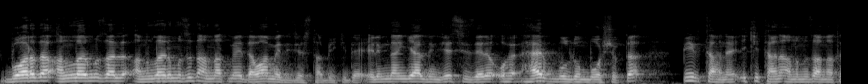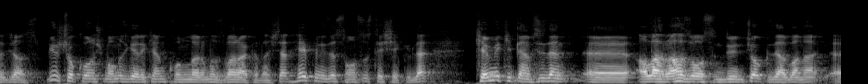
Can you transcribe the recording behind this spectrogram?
Bu arada anılarımızı, anılarımızı da anlatmaya devam edeceğiz tabii ki de. Elimden geldiğince sizlere o her bulduğum boşlukta bir tane, iki tane anımızı anlatacağız. Birçok konuşmamız gereken konularımız var arkadaşlar. Hepinize sonsuz teşekkürler. Kemik kitlem sizden e, Allah razı olsun. Dün çok güzel bana e,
